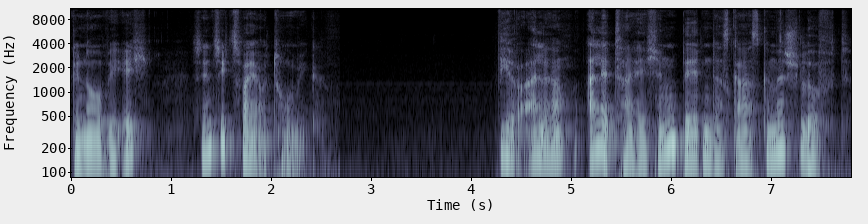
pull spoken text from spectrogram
genau wie ich, sind sie zweiatomig. Wir alle, alle Teilchen bilden das Gasgemisch Luft.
